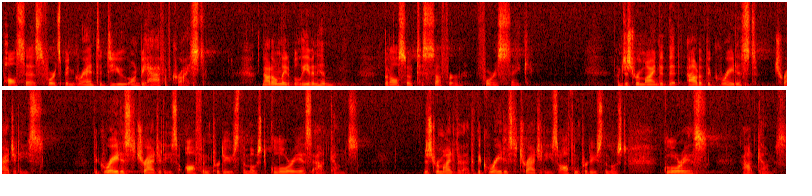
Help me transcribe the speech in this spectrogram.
Paul says, For it's been granted to you on behalf of Christ, not only to believe in him, but also to suffer for his sake. I'm just reminded that out of the greatest tragedies, the greatest tragedies often produce the most glorious outcomes. I'm just reminded of that, that the greatest tragedies often produce the most glorious outcomes.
